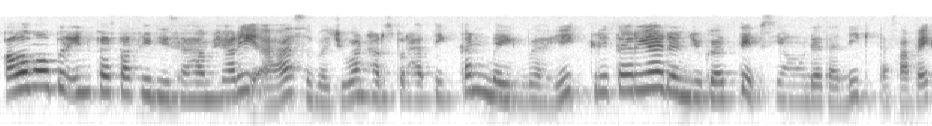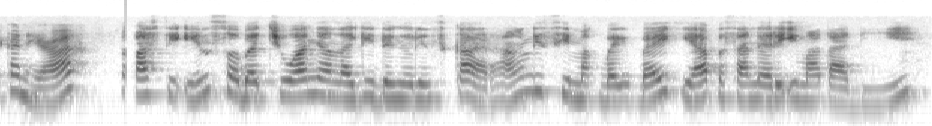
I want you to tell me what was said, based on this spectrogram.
Kalau mau berinvestasi di saham syariah, Sobat Cuan harus perhatikan baik-baik kriteria dan juga tips yang udah tadi kita sampaikan ya. Pastiin Sobat Cuan yang lagi dengerin sekarang disimak baik-baik ya pesan dari Ima tadi.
